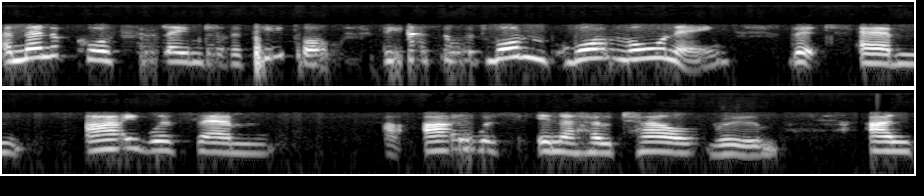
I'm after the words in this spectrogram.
And then, of course, I blamed other people because there was one one morning that um, I was um, I was in a hotel room, and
